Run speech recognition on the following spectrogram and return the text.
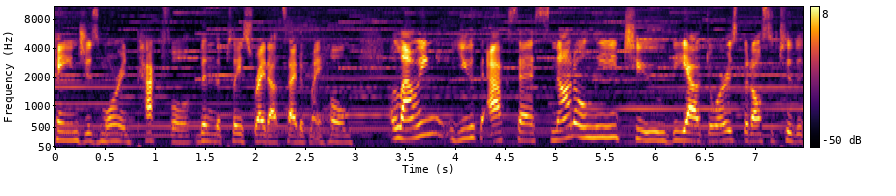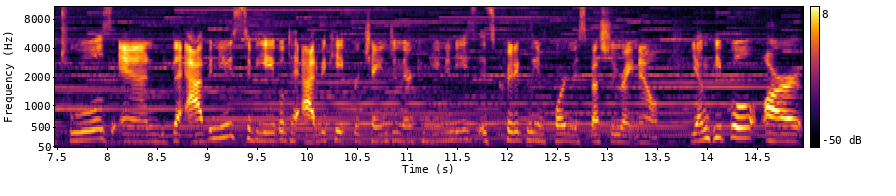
change is more impactful than the place right outside of my home. Allowing youth access not only to the outdoors, but also to the tools and the avenues to be able to advocate for change in their communities is critically important, especially right now. Young people are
